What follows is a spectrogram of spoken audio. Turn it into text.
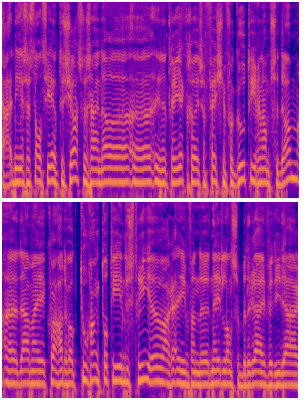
Ja, in eerste instantie enthousiast. We zijn uh, uh, in een traject geweest van Fashion for Good hier in Amsterdam. Uh, daarmee hadden we ook toegang tot die industrie. We waren een van de Nederlandse bedrijven die daar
